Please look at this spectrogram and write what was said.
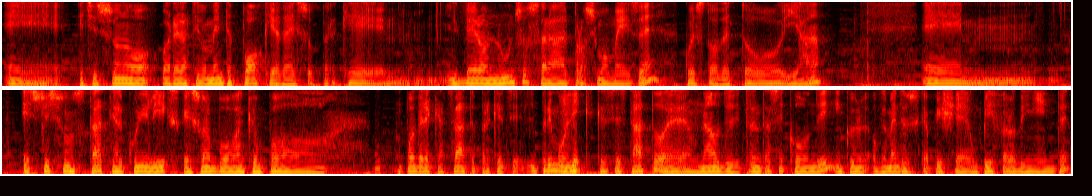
e, e, ci sono relativamente pochi adesso perché il vero annuncio sarà il prossimo mese, questo ha detto IA. E, e ci sono stati alcuni leaks che sono boh, anche un po', un po' delle cazzate perché il primo leak che c'è stato è un audio di 30 secondi in cui ovviamente si capisce un piffero di niente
